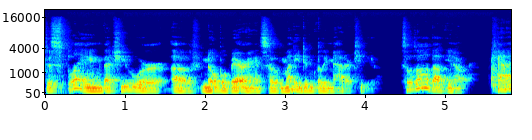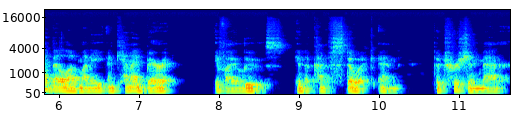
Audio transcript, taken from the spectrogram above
displaying that you were of noble bearing, and so money didn't really matter to you. So it was all about, you know, can I bet a lot of money and can I bear it if I lose in a kind of stoic and patrician manner?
